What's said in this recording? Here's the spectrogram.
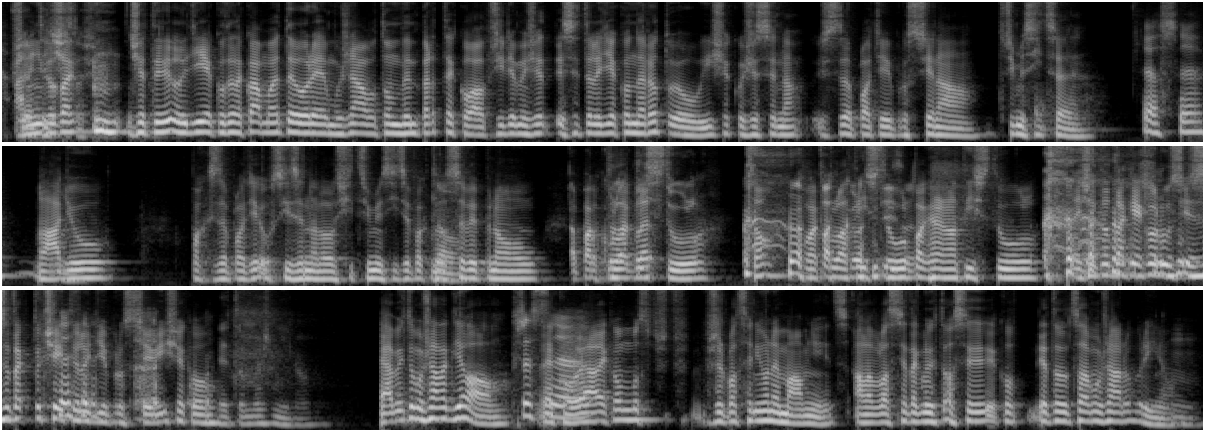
A není to tak, že ty lidi, jako to je taková moje teorie, možná o tom vím prd, jako, a přijde mi, že jestli ty lidi jako nerotujou, víš, jako že si, na, že si zaplatí prostě na tři měsíce Jasně. mláďu, pak si zaplatí off-season na další tři měsíce, pak to No. zase vypnou. A pak to kulatý takhle- stůl. Co? Pak Pak kulatý stůl, stůl. pak hranatý stůl. Takže to tak jako, že se tak točí ty lidi prostě, víš, jako. Je to možný, no. Já bych to možná tak dělal. Přesně. Jako, já jako moc předplaceného nemám nic, ale vlastně tak bych to asi, jako, je to docela možná dobrý, no. Hmm.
